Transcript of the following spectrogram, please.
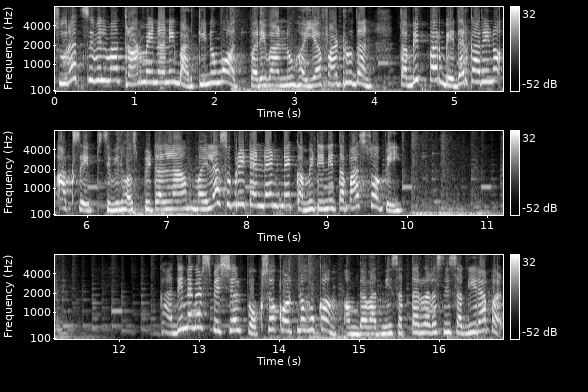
સુરત સિવિલમાં ત્રણ મહિનાની બાળકીનું મોત, પરિવારનું હૈયાફાટ રુદન, તબીબ પર બેદરકારીનો આક્ષેપ. સિવિલ હોસ્પિટલના મહિલા સુપ્રિન્ટેન્ડન્ટને કમિટીની તપાસ સોંપી. ગાંધીનગર સ્પેશિયલ પોક્સો કોર્ટનો હુકમ. અમદાવાદની સત્તર વર્ષની સગીરા પર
